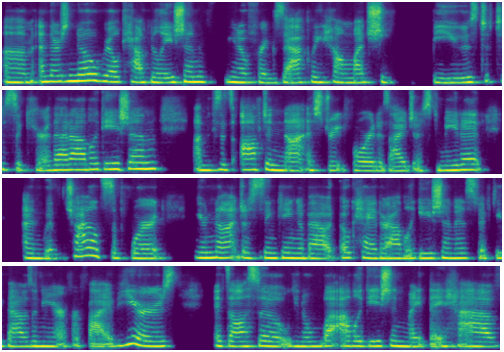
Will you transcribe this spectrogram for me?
Um, and there's no real calculation, you know, for exactly how much should be used to secure that obligation, um, because it's often not as straightforward as I just made it. And with child support, you're not just thinking about okay their obligation is 50000 a year for five years it's also you know what obligation might they have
